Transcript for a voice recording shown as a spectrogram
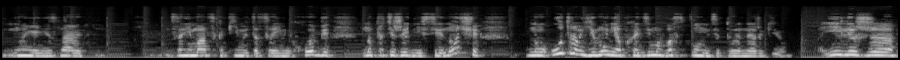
ну я не знаю, заниматься какими-то своими хобби на протяжении всей ночи, но утром ему необходимо восполнить эту энергию. Или же,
